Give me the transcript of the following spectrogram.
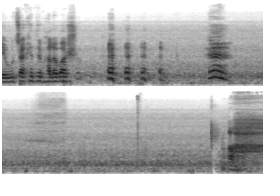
লেবু চা খেতে ভালোবাসো। আহ।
